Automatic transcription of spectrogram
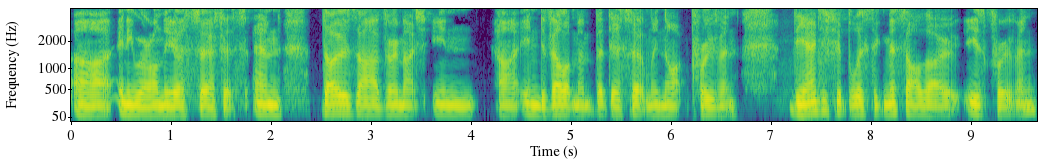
uh, anywhere on the Earth's surface. And those are very much in uh, in development, but they're certainly not proven. The anti-ship ballistic missile, though, is proven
